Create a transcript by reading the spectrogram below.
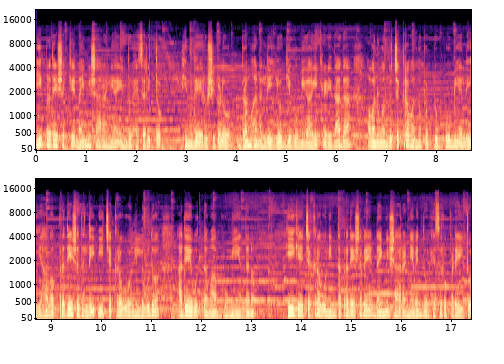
ಈ ಪ್ರದೇಶಕ್ಕೆ ನೈಮಿಷಾರಣ್ಯ ಎಂದು ಹೆಸರಿತ್ತು. ಹಿಂದೆ ಋಷಿಗಳು ಬ್ರಹ್ಮನಲ್ಲಿ ಯೋಗ್ಯ ಭೂಮಿಗಾಗಿ ಕೇಳಿದಾಗ ಅವನು ಒಂದು ಚಕ್ರವನ್ನು ಕೊಟ್ಟು ಭೂಮಿಯಲ್ಲಿ ಯಾವ ಪ್ರದೇಶದಲ್ಲಿ ಈ ಚಕ್ರವು ನಿಲ್ಲುವುದೋ ಅದೇ ಉತ್ತಮ ಭೂಮಿ ಎಂದನು. ಹೀಗೆ ಚಕ್ರವು ನಿಂತ ಪ್ರದೇಶವೇ ನೈಮಿಷಾರಣ್ಯವೆಂದು ಹೆಸರು ಪಡೆಯಿತು.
